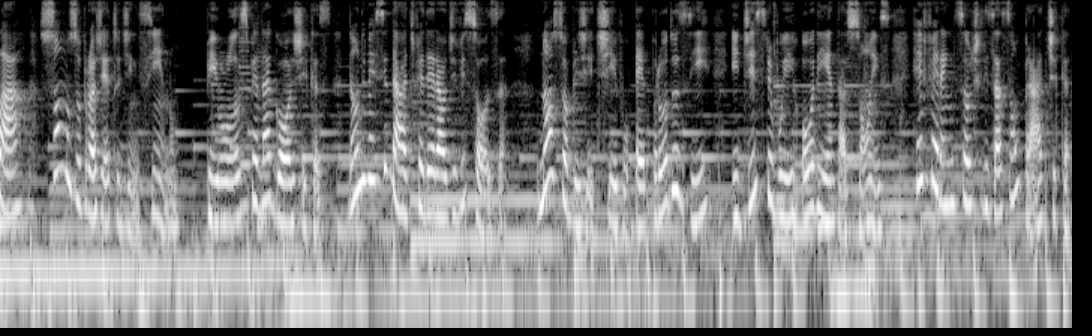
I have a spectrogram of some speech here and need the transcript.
Olá, somos o projeto de ensino Pílulas Pedagógicas da Universidade Federal de Viçosa. Nosso objetivo é produzir e distribuir orientações referentes à utilização prática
